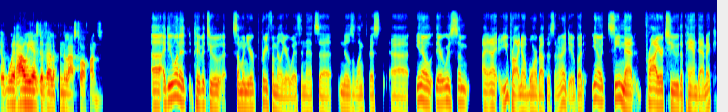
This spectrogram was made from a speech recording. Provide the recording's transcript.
with how he has developed in the last twelve months. Uh, I do want to pivot to someone you're pretty familiar with, and that's uh, Nils Lundkvist. Uh, you know, there was some. I, you probably know more about this than I do, but you know, it seemed that prior to the pandemic,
